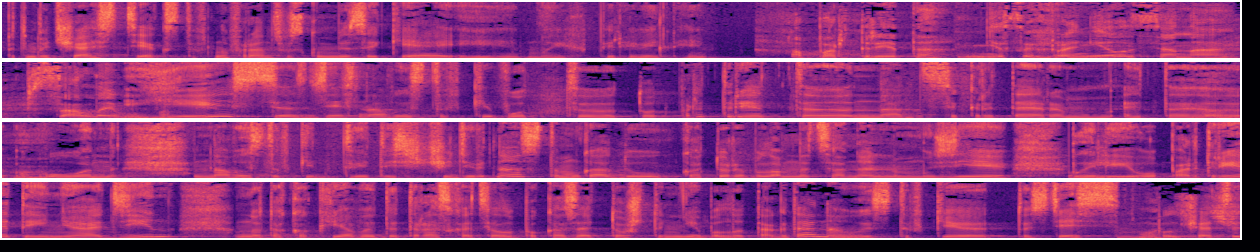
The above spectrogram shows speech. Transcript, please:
Поэтому часть текстов на французском языке, и мы их перевели. А портрета не сохранилась? Она писала ему? Есть. Здесь на выставке вот э, тот портрет э, над секретарем. Это ага. он. На выставке в 2019 году, которая была в Национальном музее, были его портреты, и не один. Но так как я в этот раз хотела показать то, что не было тогда на выставке, то здесь, Отлично. получаются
